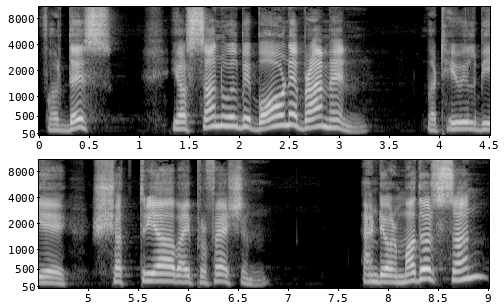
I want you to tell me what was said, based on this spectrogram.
For this, your son will be born a Brahmin, but he will be a Kshatriya by profession. And your mother's son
